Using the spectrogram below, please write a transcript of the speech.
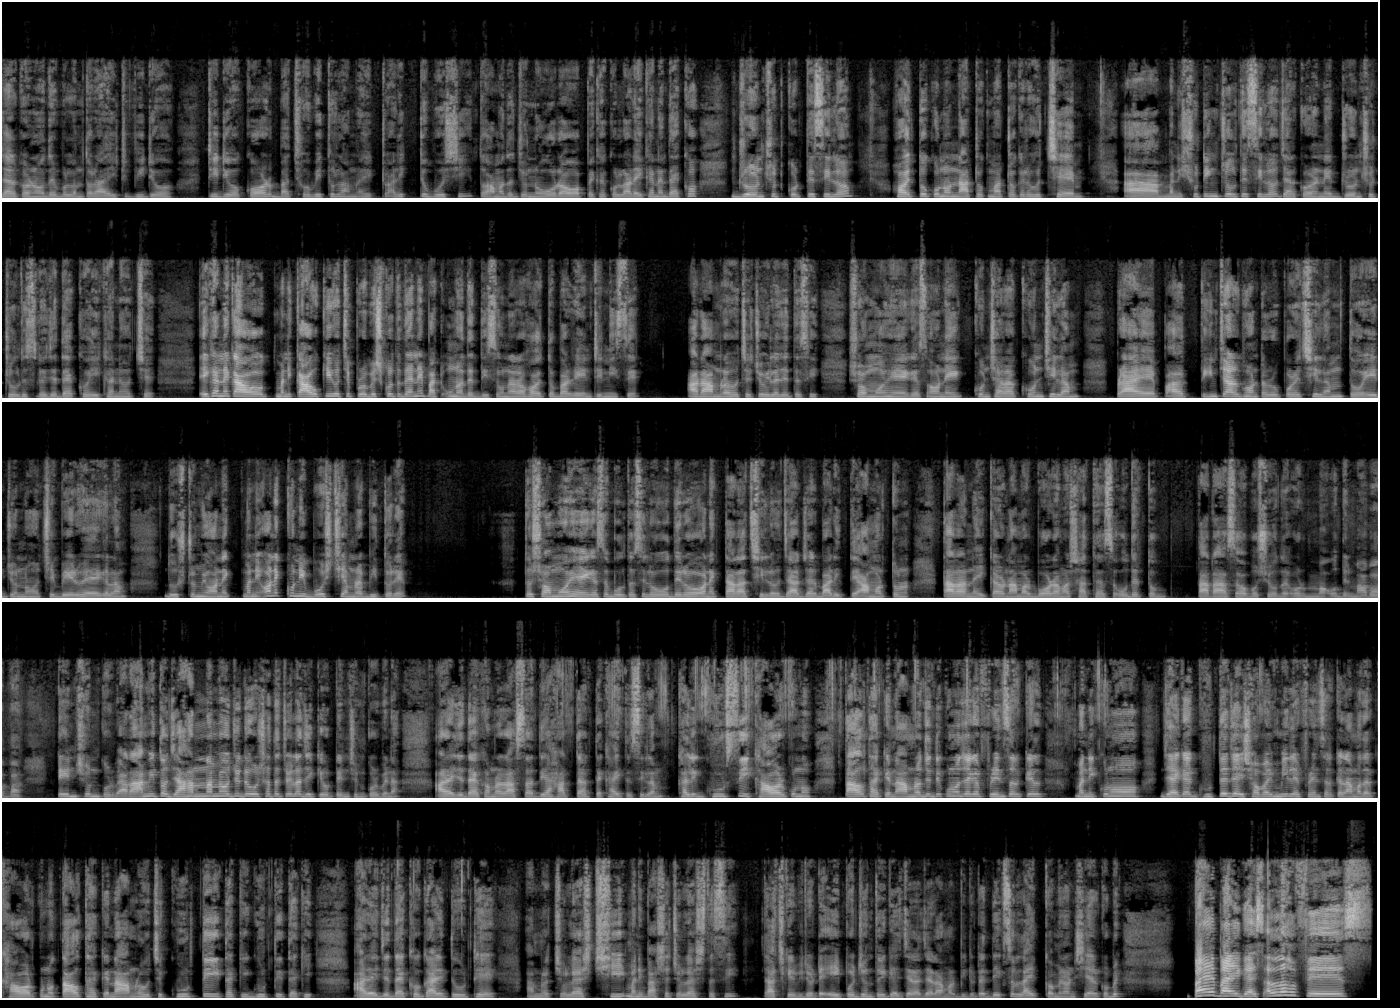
যার কারণে ওদের বললাম, তোরা আরেকটু ভিডিও টিডিও কর বা ছবি তোল, আমরা একটু আরেকটু বসি। তো আমাদের জন্য ওরাও অপেক্ষা করল। আর এখানে দেখো, ড্রোন শ্যুট করতেছিল। হয়তো কোনো নাটক মাটকের হচ্ছে মানে শুটিং চলতেছিল, যার কারণে ড্রোন শ্যুট চলতেছিল যে, দেখো, এখানে হচ্ছে, এখানে কাউ মানে কাউকে হচ্ছে প্রবেশ করতে দেয়নি, বাট ওনাদের দিছে। ওনারা হয়তো বা রেন্টে নিছে। আর আমরা হচ্ছে চইলা যেতেছি সময় হয়ে গেছে, অনেকক্ষণ সারাক্ষণ ছিলাম, প্রায় তিন চার ঘণ্টার উপরে ছিলাম, তো এর জন্য হচ্ছে বের হয়ে গেলাম। দুষ্টুমি অনেক মানে অনেকক্ষণই বসছি আমরা ভিতরে। তো সময় হয়ে গেছে বলতেছিল, ওদেরও অনেক তারা ছিল, যার যার বাড়িতে। আমার তো তারা নেই, কারণ আমার বর আমার সাথে আছে, ওদের তো তাড়া আছে, অবশ্যই ওদের, ওর মা- ওদের মা বাবা টেনশন করবে। আর আমি তো জাহান নামেও যদি ওর সাথে চলে যাই, কেউ টেনশন করবে না। আর এই যে দেখো, আমরা রাস্তা দিয়ে হাঁটতে হাঁটতে খাইতেছিলাম। খালি ঘুরছি, খাওয়ার কোনো তাল থাকে না। আমরা যদি কোনো জায়গায় ফ্রেন্ড সার্কেল মানে কোনো জায়গায় ঘুরতে যাই, সবাই মিলে ফ্রেন্ড সার্কেল আমাদের খাওয়ার কোনো তাল থাকে না। আমরা হচ্ছে ঘুরতেই থাকি ঘুরতেই থাকি। আর এই যে দেখো, গাড়িতে উঠে আমরা চলে আসছি মানে বাসায় চলে আসতেছি। আজকের ভিডিওটা এই পর্যন্তই গেছে যারা যারা আমার ভিডিওটা দেখছ লাইক কমেন্ট শেয়ার করবে। বাই বাই গাইস আল্লাহ হাফেজ।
